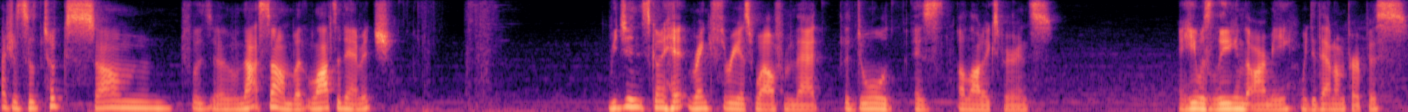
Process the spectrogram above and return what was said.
Actually, so it took some, not some, but lots of damage. Regent's going to hit rank 3 as well from that. The duel is a lot of experience. And he was leading the army. We did that on purpose.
